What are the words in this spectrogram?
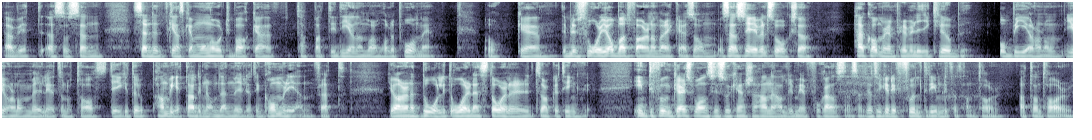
jag vet, alltså sen, sen ett ganska många år tillbaka tappat idén om vad de håller på med. Och eh, det blev svårjobbat för honom verkar det som. Och sen så är det väl så också, här kommer en Premier League-klubb och ber honom, ger honom möjligheten att ta steget upp. Han vet aldrig om den möjligheten kommer igen. För att gör han ett dåligt år nästa år eller saker och ting inte funkar i Swansea så kanske han aldrig mer får chansen. Så att jag tycker det är fullt rimligt att han tar, att han tar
